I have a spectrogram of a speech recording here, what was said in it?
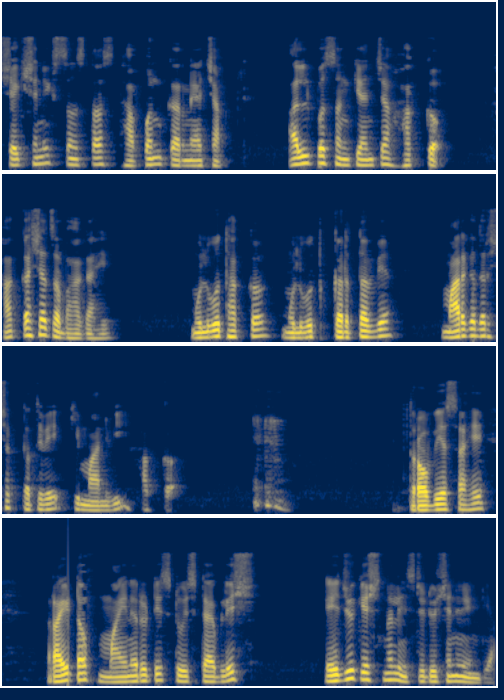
शैक्षणिक संस्था स्थापन करण्याच्या अल्पसंख्यांच्या हक्क हा कशाचा भाग आहे? मूलभूत हक्क मूलभूत कर्तव्य मार्गदर्शक तत्वे की मानवी हक्क? तर ऑब्विस आहे. Right of minorities to establish educational institution in India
